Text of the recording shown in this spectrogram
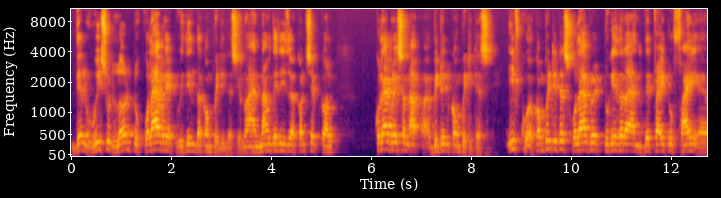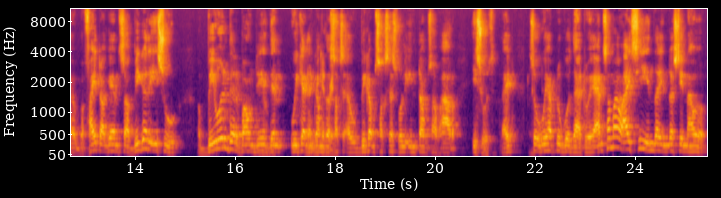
then we should learn to collaborate within the competitors you know and now there is a concept called collaboration uh, uh, between competitors if co- competitors collaborate together and they try to fight uh, fight against a bigger issue beyond their boundary then we can Then we become can the success, uh, become successful in terms of our issues right. So we have to go that way. And somehow i see in the industry now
